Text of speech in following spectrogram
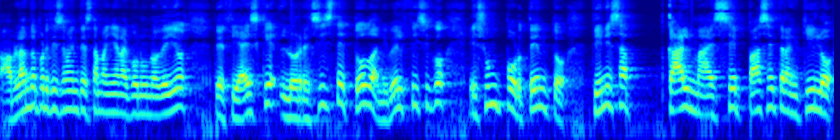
hablando precisamente esta mañana con uno de ellos, decía, es que lo resiste todo a nivel físico, es un portento, tiene esa calma, ese pase tranquilo,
